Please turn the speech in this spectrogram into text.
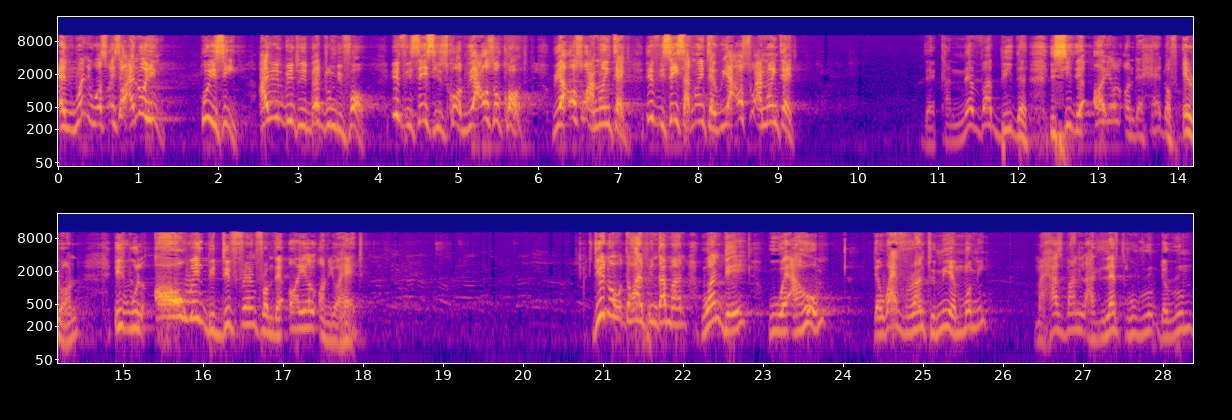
And when he was, he said, I know him. Who is he? I haven't been to his bedroom before. If he says he's called, we are also called. We are also anointed. If he says anointed, we are also anointed. There can never be the, you see, the oil on the head of Aaron it will always be different from the oil on your head. Do you know what happened that man? One day we were at home, the wife ran to me and mommy. My husband had left the room.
